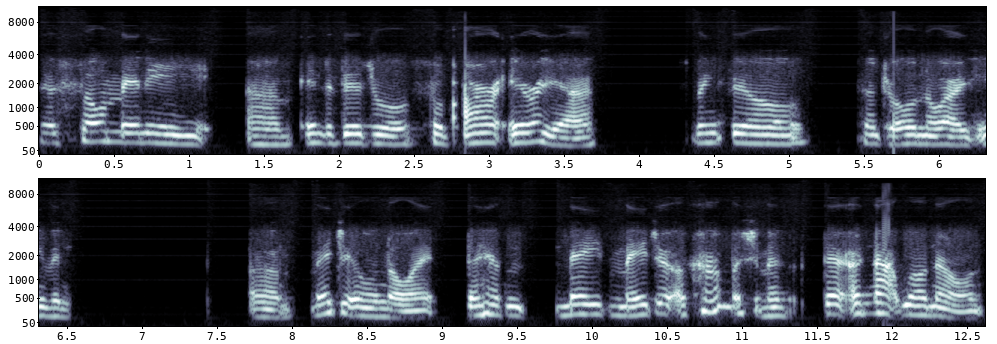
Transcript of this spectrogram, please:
there's so many um, individuals from our area, Springfield, Central Illinois, even um, major Illinois, that have made major accomplishments that are not well known.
